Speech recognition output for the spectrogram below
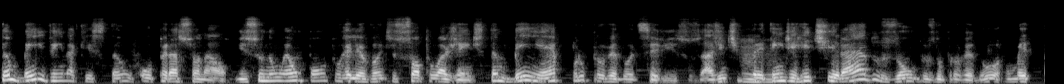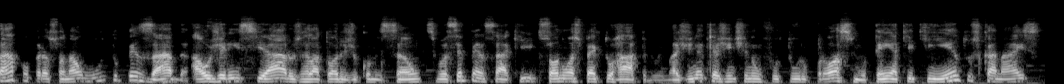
também vem na questão operacional. Isso não é um ponto relevante só para o agente, também é para o provedor de serviços. A gente uhum. pretende retirar dos ombros do provedor uma etapa operacional muito pesada ao gerenciar os relatórios de comissão. Se você pensar aqui só num aspecto rápido, imagina que a gente num futuro próximo tem aqui 500 canais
